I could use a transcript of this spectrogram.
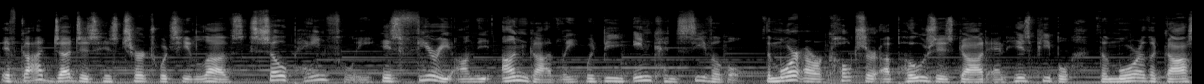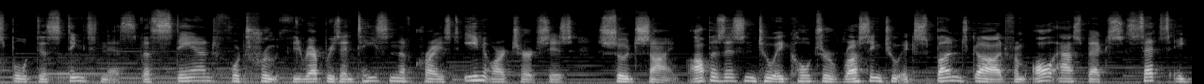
If God judges his church which he loves so painfully, his fury on the ungodly would be inconceivable. The more our culture opposes God and His people, the more the gospel distinctness, the stand for truth, the representation of Christ in our churches should shine. Opposition to a culture rushing to expunge God from all aspects sets a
